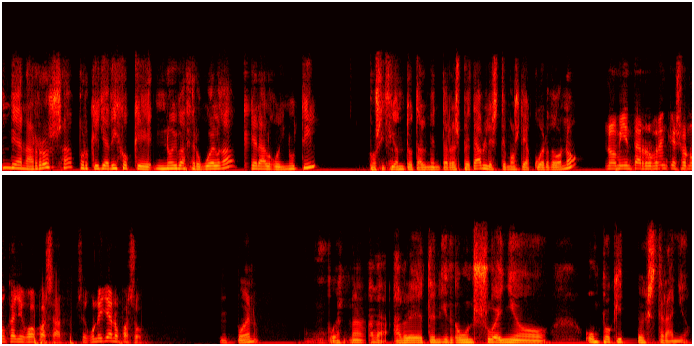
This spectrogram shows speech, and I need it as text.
de Ana Rosa, porque ella dijo que no iba a hacer huelga, que era algo inútil. Posición totalmente respetable, estemos de acuerdo o no. No mientras Rubén, que eso nunca llegó a pasar. Según ella, no pasó. Bueno, pues nada, habré tenido un sueño un poquito extraño.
